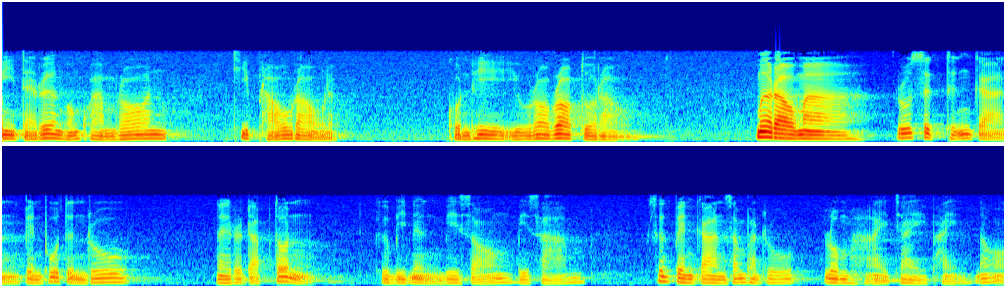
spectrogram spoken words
มีแต่เรื่องของความร้อนที่เผาเราและคนที่อยู่รอบๆตัวเรา เมื่อเรามารู้สึกถึงการเป็นผู้ตื่นรู้ ในระดับต้นคือ B1 B2 B3 ซึ่งเป็นการสัมผัสรู้ลมหายใจภายนอก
